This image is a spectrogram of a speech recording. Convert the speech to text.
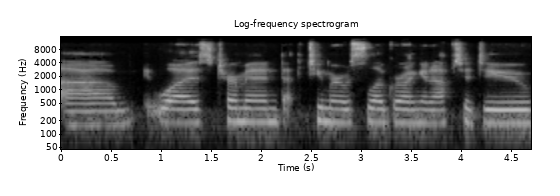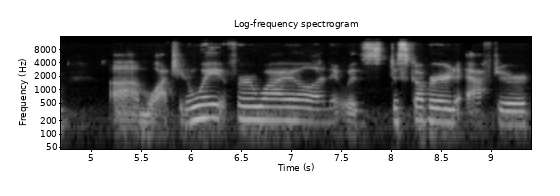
Um, it was determined that the tumor was slow growing enough to do um, watch and wait for a while, and it was discovered after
